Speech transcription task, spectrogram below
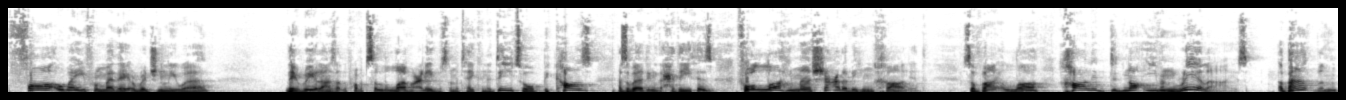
far away from where they originally were, they realized that the Prophet ﷺ had taken a detour because, as the wording of the hadith is, فَوَاللَّهِ مَا شَعَرَ بِهِمْ Khalid. So by Allah, Khalid did not even realize about them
